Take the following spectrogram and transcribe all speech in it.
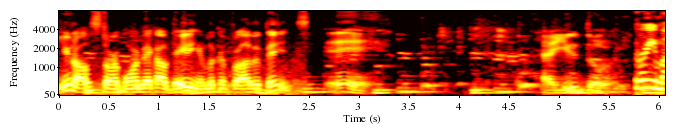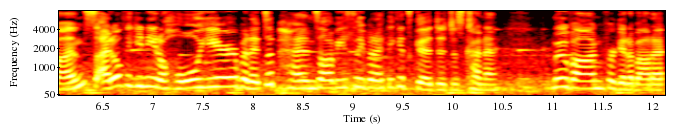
you know, start going back out dating and looking for other things. Hey. How you doing? Three months. I don't think you need a whole year, but it depends, obviously. But I think it's good to just kind of move on, forget about it.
